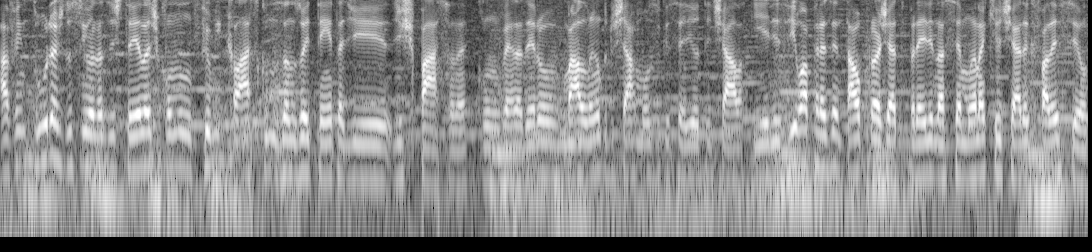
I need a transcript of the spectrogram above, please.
aventuras do Senhor das Estrelas como um filme clássico nos anos 80 de, de espaço, né? Com um verdadeiro malandro charmoso que seria o T'Challa. E eles iam apresentar o projeto para ele na semana que o Chadwick faleceu,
